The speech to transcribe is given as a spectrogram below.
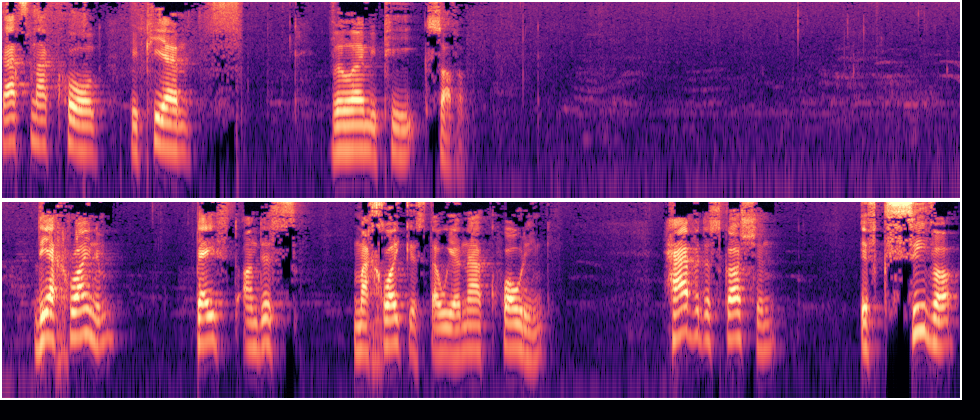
that's not called BPM P Ksavam. The Achrayim, based on this machloikis that we are now quoting, have a discussion if ksiva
